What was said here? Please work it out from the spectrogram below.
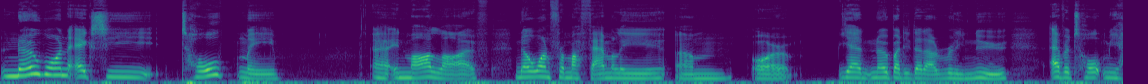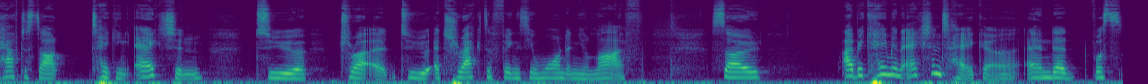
no one actually told me uh, in my life, no one from my family um, or yeah, nobody that I really knew ever told me you have to start taking action to try to attract the things you want in your life. So I became an action taker, and it was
